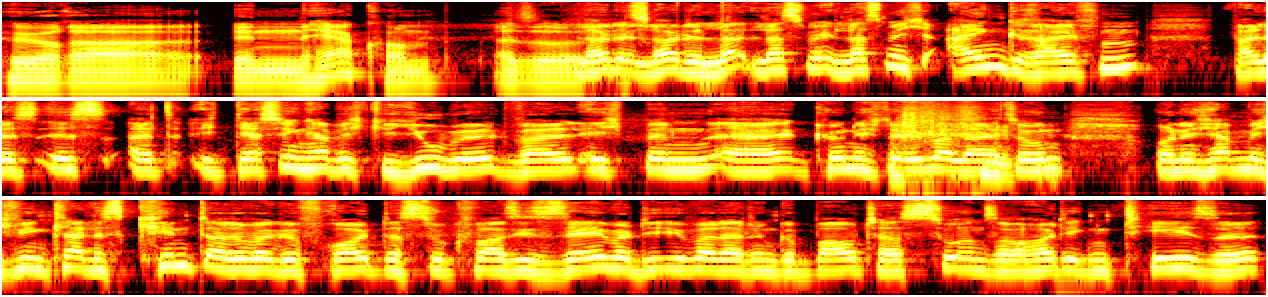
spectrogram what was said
HörerInnen herkommen. Also Leute, Leute, la- lass mich, lass mich eingreifen, weil es ist, deswegen habe ich gejubelt, weil ich bin äh, König der Überleitung und ich habe mich wie ein kleines Kind darüber gefreut, dass du quasi selber die Überleitung gebaut hast zu unserer heutigen These.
